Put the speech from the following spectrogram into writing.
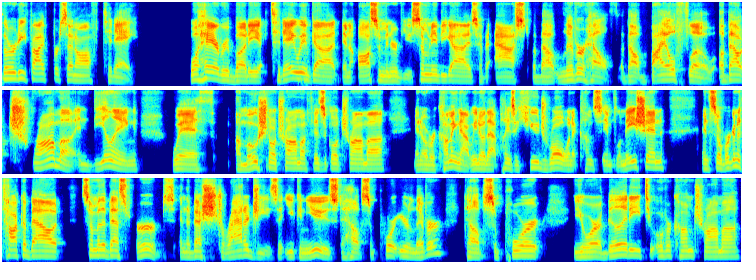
35% off today. Well, hey, everybody. Today we've got an awesome interview. So many of you guys have asked about liver health, about bile flow, about trauma and dealing with emotional trauma, physical trauma, and overcoming that. We know that plays a huge role when it comes to inflammation. And so we're going to talk about some of the best herbs and the best strategies that you can use to help support your liver, to help support your ability to overcome trauma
